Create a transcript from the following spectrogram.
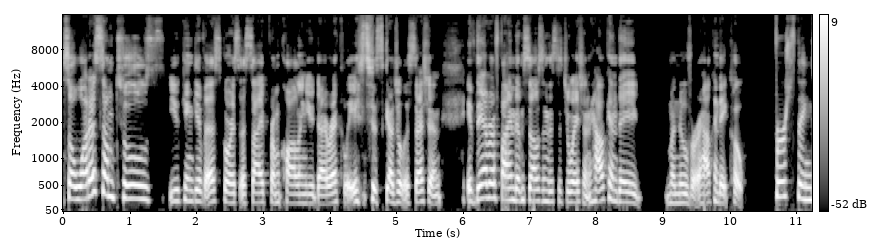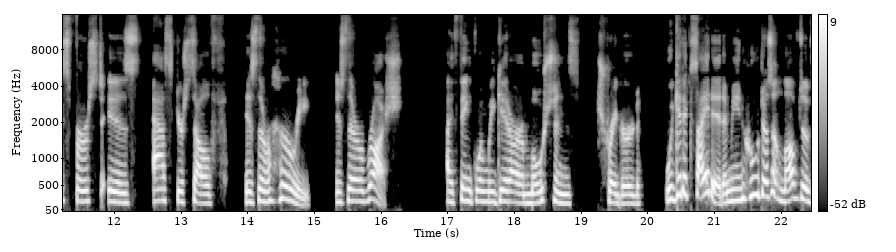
So, what are some tools you can give escorts aside from calling you directly to schedule a session? If they ever find themselves in this situation, how can they maneuver? How can they cope? First things first is ask yourself is there a hurry? Is there a rush? I think when we get our emotions triggered, we get excited. I mean, who doesn't love to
